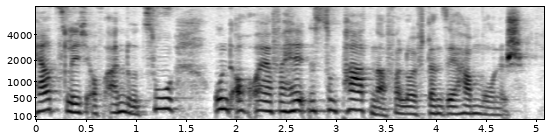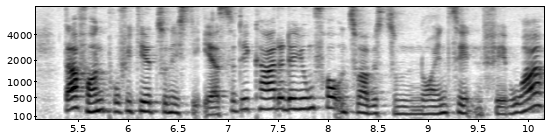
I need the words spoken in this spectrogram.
herzlich auf andere zu und auch euer Verhältnis zum Partner verläuft dann sehr harmonisch. Davon profitiert zunächst die erste Dekade der Jungfrau, und zwar bis zum 19. Februar,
